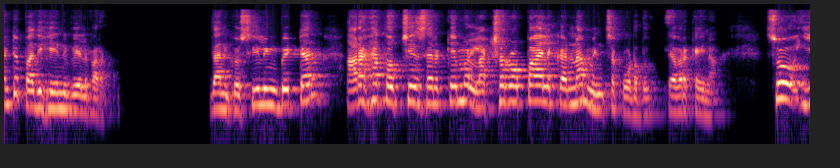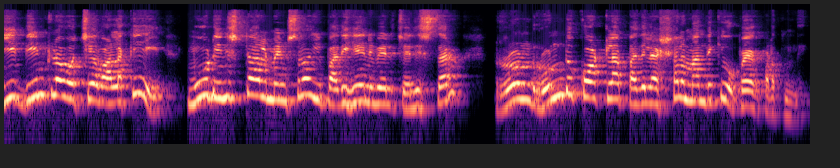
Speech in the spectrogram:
అంటే పదిహేను వేల వరకు. దానికి సీలింగ్ పెట్టారు. అర్హత వచ్చేసరికేమో లక్ష రూపాయల కన్నా మించకూడదు ఎవరికైనా. సో ఈ దీంట్లో వచ్చే వాళ్ళకి మూడు ఇన్స్టాల్మెంట్స్లో ఈ పదిహేను వేలు చెల్లిస్తారు. రెండు రెండు కోట్ల పది లక్షల మందికి ఉపయోగపడుతుంది.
